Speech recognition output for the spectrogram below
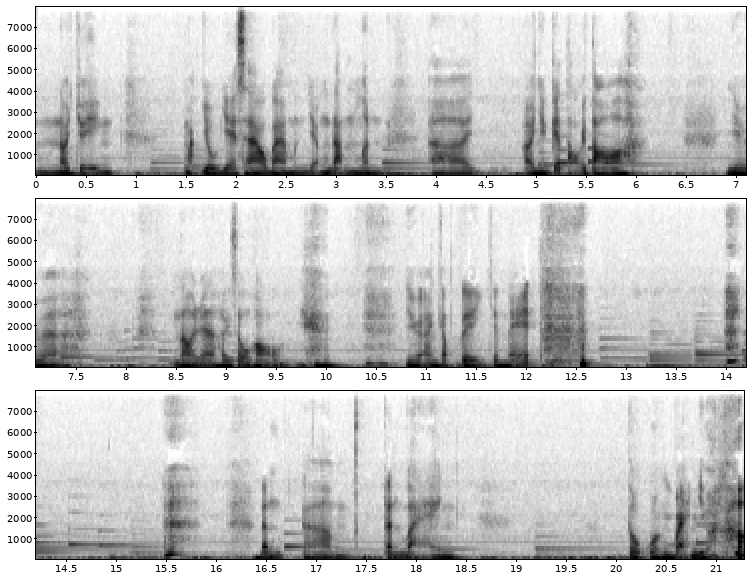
nói chuyện mặc dù về sau ba mình vẫn đánh mình uh, ở những cái tội to như là nói ra hơi xấu hổ như ăn cắp tiền trên net. Đánh uh, đánh bạn tuột quần bạn giữa lớp.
